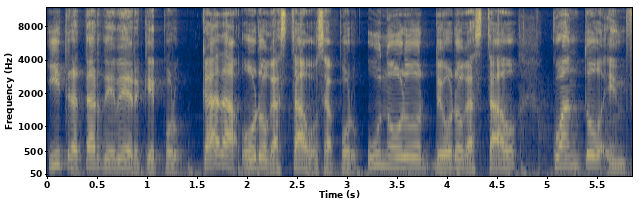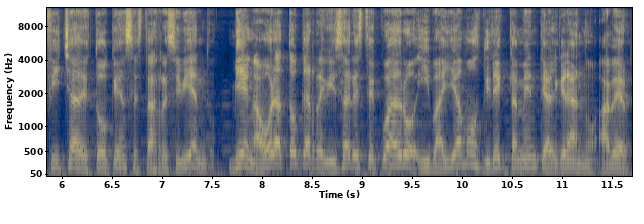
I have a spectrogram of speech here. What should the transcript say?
y tratar de ver que por cada oro gastado, o sea por un oro de oro gastado, cuánto en ficha de tokens estás recibiendo. Bien, ahora toca revisar este cuadro y vayamos directamente al grano. A ver,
